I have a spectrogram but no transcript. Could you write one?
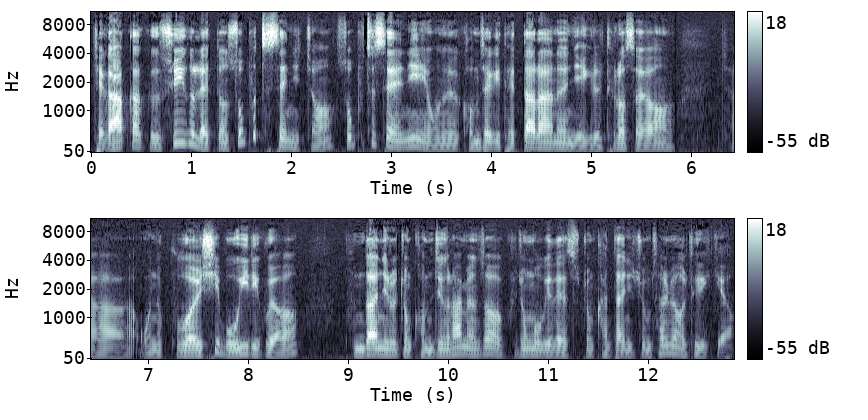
제가 아까 그 수익을 냈던 소프트센 있죠. 소프트센이 오늘 검색이 됐다라는 얘기를 들었어요. 자, 오늘 9월 15일이고요. 분 단위로 좀 검증을 하면서 그 종목에 대해서 좀 간단히 좀 설명을 드릴게요.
